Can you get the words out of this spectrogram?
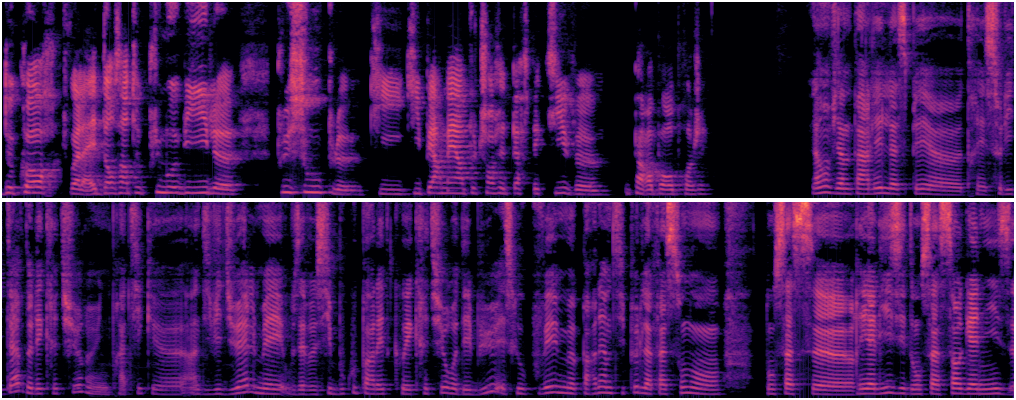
de corps. Voilà, être dans un truc plus mobile plus souple, qui, qui, permet un peu de changer de perspective euh, par rapport au projet. Là, on vient de parler de l'aspect euh, très solitaire de l'écriture, une pratique euh, individuelle, mais vous avez aussi beaucoup parlé de coécriture au début. Est-ce que vous pouvez me parler un petit peu de la façon dont, dont ça se réalise et dont ça s'organise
